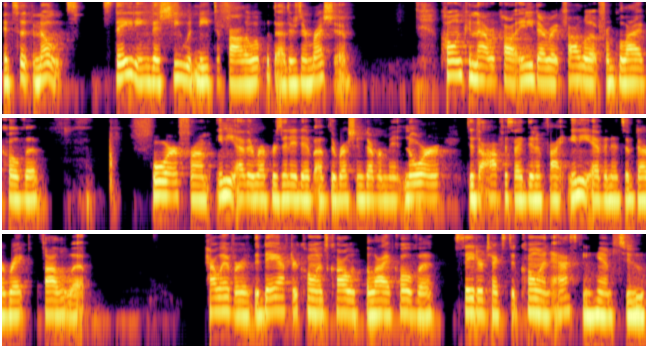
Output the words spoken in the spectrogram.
and took notes, stating that she would need to follow up with others in Russia. Cohen could not recall any direct follow up from Polyakova or from any other representative of the Russian government, nor did the office identify any evidence of direct follow up. However, the day after Cohen's call with Polyakova, Sater texted Cohen asking him to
